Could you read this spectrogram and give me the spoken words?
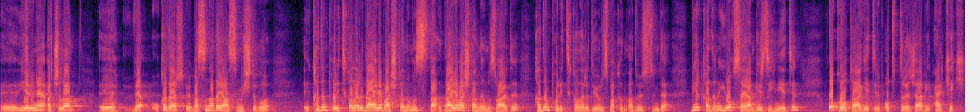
E, yerine açılan ve o kadar basına da yansımıştı bu. E, kadın politikaları daire başkanımız, da, daire başkanlığımız vardı. Kadın politikaları diyoruz bakın adı üstünde. Bir kadını yok sayan bir zihniyetin o koltuğa getirip oturtturacağı bir erkek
